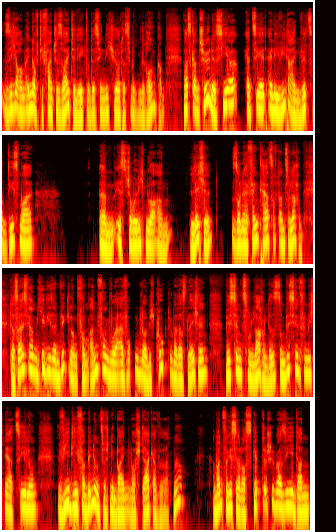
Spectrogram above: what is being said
sich auch am Ende auf die falsche Seite legt und deswegen nicht hört, dass jemand in den Raum kommt. Was ganz schön ist, hier erzählt Ellie wieder einen Witz und diesmal ähm, ist Joel nicht nur am Lächeln, sondern er fängt herzhaft an zu lachen. Das heißt, wir haben hier diese Entwicklung vom Anfang, wo er einfach unglaublich guckt über das Lächeln, bis hin zum Lachen. Das ist so ein bisschen für mich eine Erzählung, wie die Verbindung zwischen den beiden immer stärker wird. Ne? Am Anfang ist er noch skeptisch über sie, dann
